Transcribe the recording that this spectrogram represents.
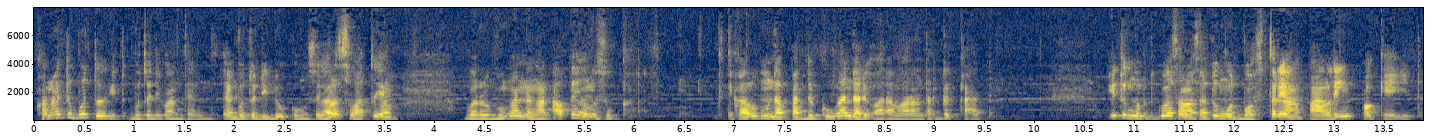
Karena itu butuh gitu butuh di konten eh butuh didukung segala sesuatu yang berhubungan dengan apa yang lo suka. Ketika lo mendapat dukungan dari orang-orang terdekat itu menurut gue salah satu mood booster yang paling oke gitu.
